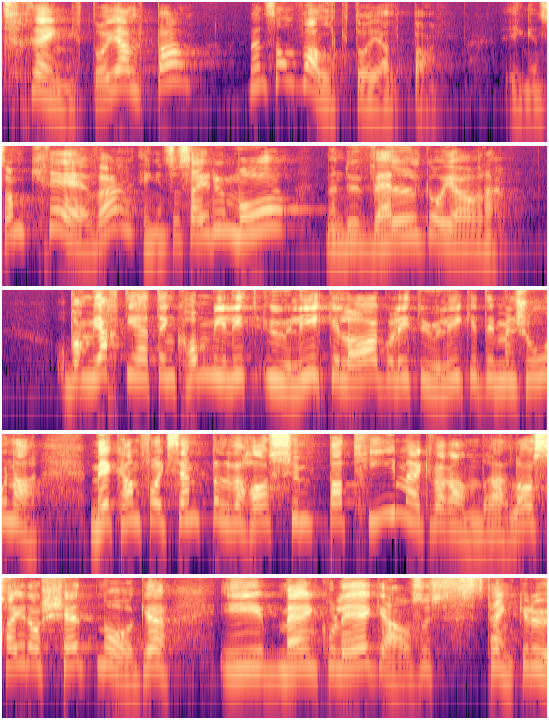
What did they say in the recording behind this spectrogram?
trengte å hjelpe, men som valgte å hjelpe. Ingen som krever, ingen som sier du må, men du velger å gjøre det. Og Barmhjertigheten kommer i litt ulike lag og litt ulike dimensjoner. Vi kan f.eks. ha sympati med hverandre. La oss si det har skjedd noe i, med en kollega, og så tenker du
